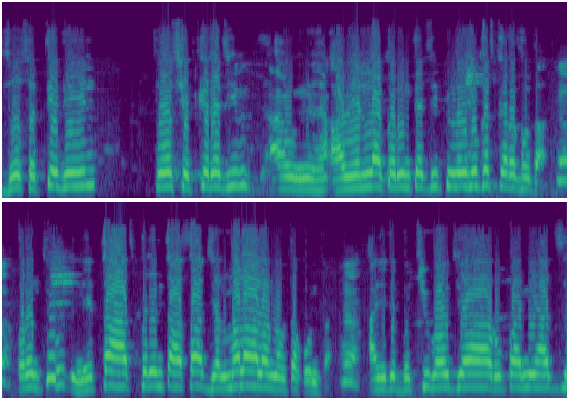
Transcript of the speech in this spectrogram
जो सत्य देईल तो शेतकऱ्याची अव- अवहेलना करून त्याची पिळवणूकच करत होता. परंतु नेता आजपर्यंत असा जन्माला आला नव्हता कोणता. आणि ते बच्चू भाऊच्या रूपाने आज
